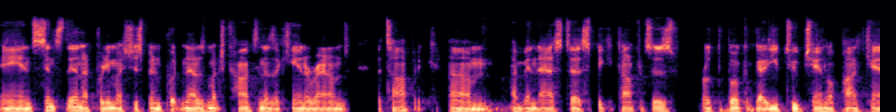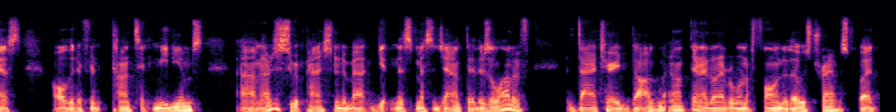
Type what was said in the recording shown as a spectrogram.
And since then, I've pretty much just been putting out as much content as I can around the topic. Um, I've been asked to speak at conferences, wrote the book. I've got a YouTube channel, podcast, all the different content mediums. Um, I'm just super passionate about getting this message out there. There's a lot of dietary dogma out there, and I don't ever want to fall into those traps, but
